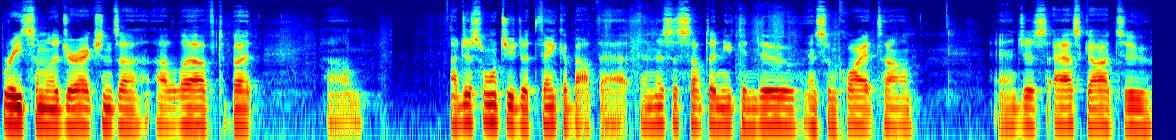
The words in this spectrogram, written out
read some of the directions I, I left, but um, I just want you to think about that. And this is something you can do in some quiet time and just ask God to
